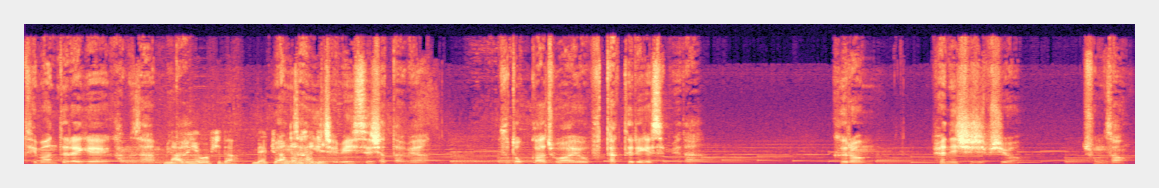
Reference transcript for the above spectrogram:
팀원들에게 감사합니다. 나중에 봅시다. 맥주 한잔 영상이 사지. 재미있으셨다면 구독과 좋아요 부탁드리겠습니다. 그럼 편히 쉬십시오. 충성.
